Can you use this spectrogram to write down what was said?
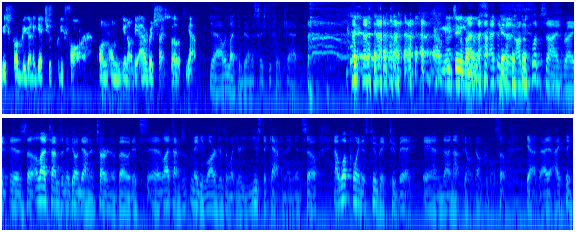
is probably going to get you pretty far on on you know the average size boat. Yeah. Yeah, I would like to be on a sixty foot cat. Me too, man. I, I think that on the flip side, right, is uh, a lot of times when you're going down and chartering a boat, it's uh, a lot of times maybe larger than what you're used to captaining. And so, at what point is too big too big and uh, not feeling comfortable? So, yeah, I, I think,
